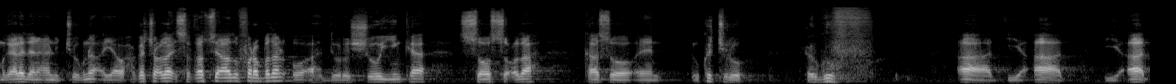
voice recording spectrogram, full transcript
magaaladan aanu joogno ayaa waxaa ka socda isqabsi aad u fara badan oo ah doorashooyinka soo socda kaasoo uu ka jiro xurguf aad iyo aad iyo aad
